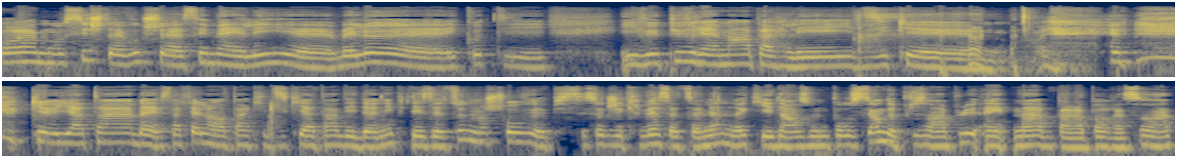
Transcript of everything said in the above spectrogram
Ouais, moi aussi, je t'avoue que je suis assez mêlée. Euh, ben là, euh, écoute, il, il veut plus vraiment en parler. Il dit que qu'il attend. Ben, ça fait longtemps qu'il dit qu'il attend des données puis des études. Moi, je trouve, euh, puis c'est ça que j'écrivais cette semaine, là, qu'il est dans une position de plus en plus intenable par rapport à ça. hein.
